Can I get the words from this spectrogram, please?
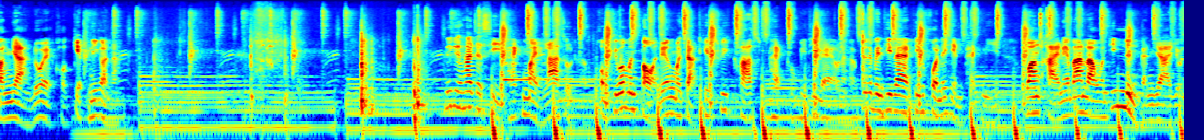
บางอย่างด้วย ขอเก็บนี่ก่อนนะ นี่คือ 574 แพ็คใหม่ล่าสุดครับ ผมคิดว่ามันต่อเนื่องมาจาก History Class Pack ของปีที่แล้วนะครับก็จะเป็นที่แรกที่ทุกคนได้เห็นแพ็คนี้ วางขายในบ้านเราวันที่ 1 กันยายน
